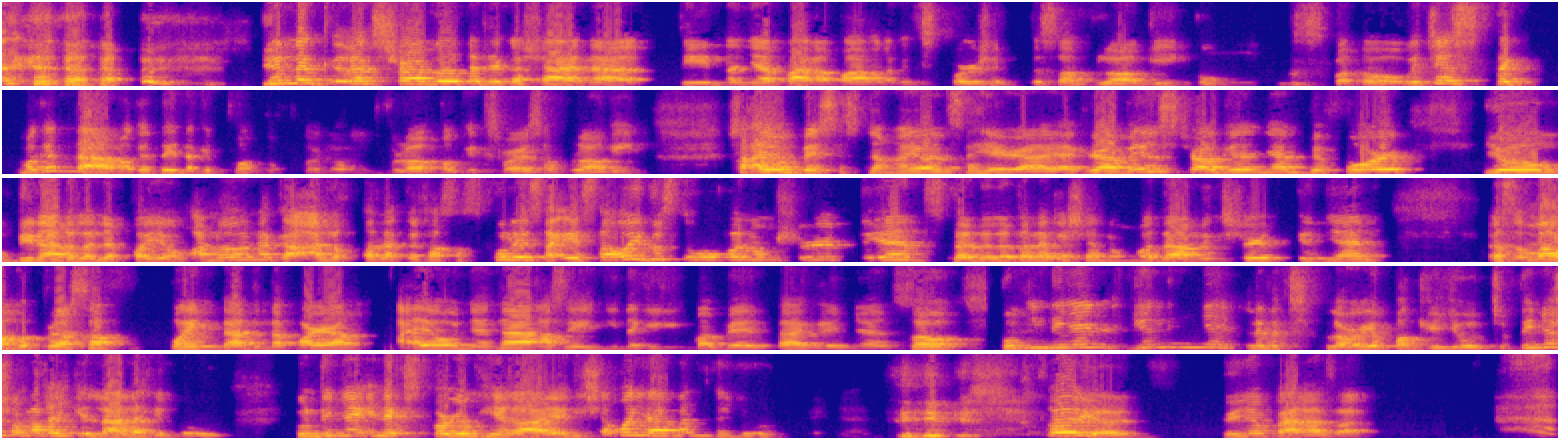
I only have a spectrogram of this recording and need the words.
yung nag, nag-struggle talaga siya na tingnan niya para parang nag-explore siya dito sa vlogging kung gusto pa to. Which is, like, maganda. Maganda yung naging produkto ng vlog, pag-explore sa vlogging. Saka yung business niya ngayon sa Hiraya. Grabe yung struggle niya before yung dinadala niya pa yung ano, nag-aalok talaga siya sa school, isa-isa, uy, gusto mo ba ng shirt? Ganyan. Dadala talaga siya ng madaming shirt, ganyan. Tapos umabot pa sa point natin na parang ayaw niya na kasi hindi nagiging mabenta, ganyan. So, kung hindi niya, yun din niya na-explore yung pag-YouTube, hindi niya siya makikilala, ito. Kung hindi niya in-explore yung hiraya, hindi siya mayaman ngayon. so, yun. Yun yung para sa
